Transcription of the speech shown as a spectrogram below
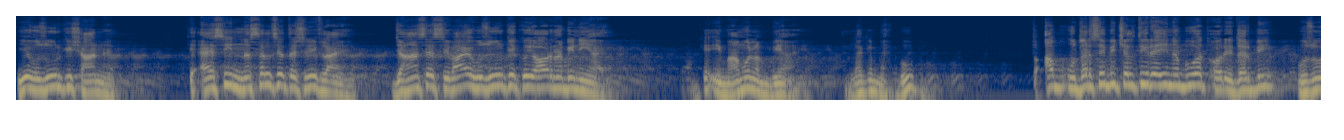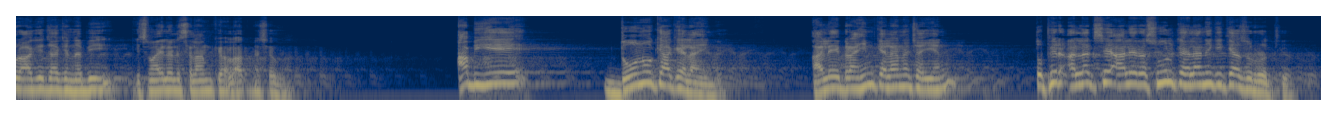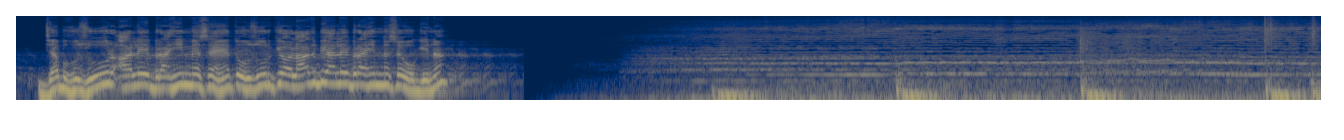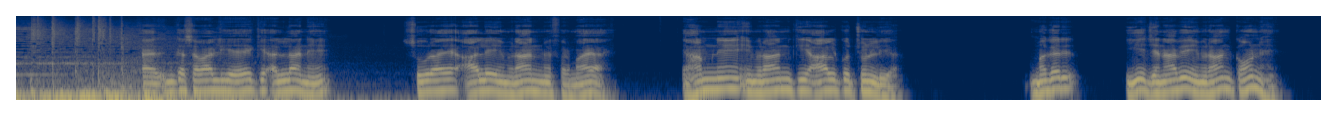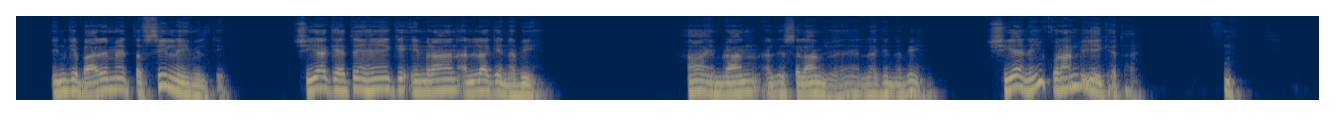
یہ حضور کی شان ہے کہ ایسی نسل سے تشریف لائے ہیں جہاں سے سوائے حضور کے کوئی اور نبی نہیں آیا کہ امام الانبیاء ہیں، اللہ کے محبوب ہیں۔ تو اب ادھر سے بھی چلتی رہی نبوت اور ادھر بھی حضور آگے جا کے نبی اسماعیل علیہ السلام کے اولاد میں سے ہوا۔ اب یہ دونوں کیا کہلائیں گے؟ آل ابراہیم کہلانا چاہیے نا؟ تو پھر الگ سے آل رسول کہلانے کی کیا ضرورت تھی؟ جب حضور آل ابراہیم میں سے ہیں تو حضور کی اولاد بھی آل ابراہیم میں سے ہوگی نا؟ ان کا سوال یہ ہے کہ اللہ نے سورہ آل عمران میں فرمایا ہے کہ ہم نے عمران کی آل کو چن لیا، مگر یہ جناب عمران کون ہیں؟ ان کے بارے میں تفصیل نہیں ملتی۔ شیعہ کہتے ہیں کہ عمران اللہ کے نبی ہیں۔ ہاں عمران علیہ السلام جو ہے اللہ کے نبی ہیں۔ شیعہ نہیں، قرآن بھی یہی کہتا ہے۔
